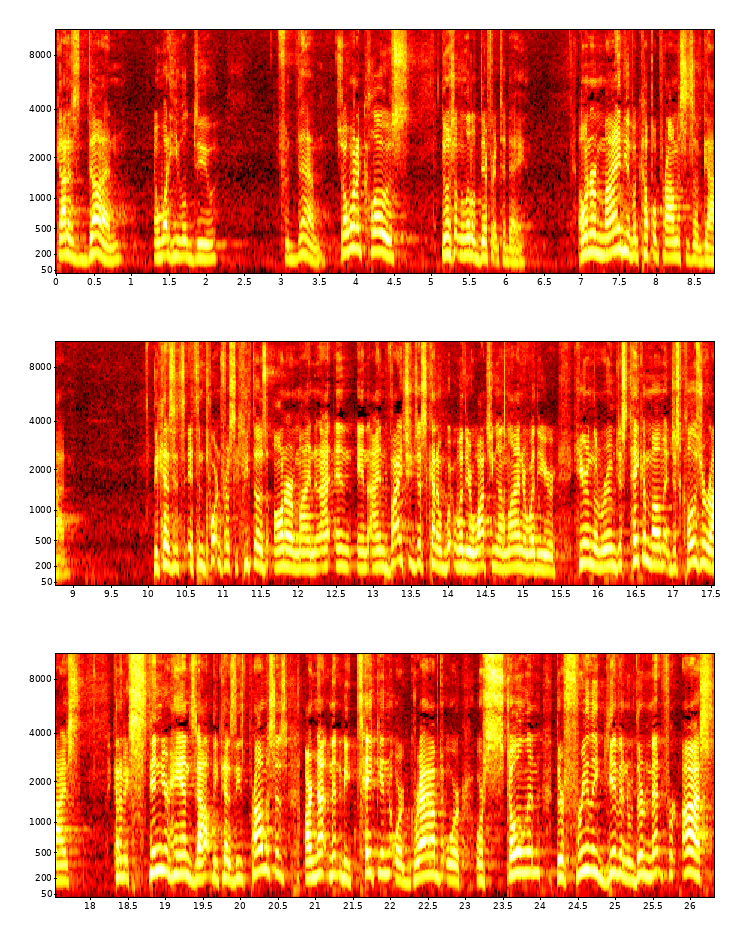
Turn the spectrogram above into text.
God has done and what He will do for them. So I want to close doing something a little different today. I want to remind you of a couple promises of God because it's, it's important for us to keep those on our mind. And I, and, and I invite you just kind of, whether you're watching online or whether you're here in the room, just take a moment, just close your eyes, kind of extend your hands out because these promises are not meant to be taken or grabbed or, or stolen. They're freely given, they're meant for us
